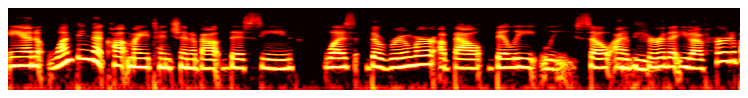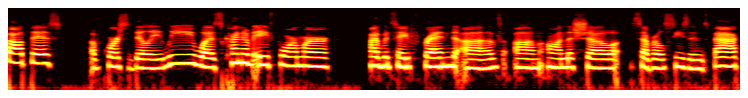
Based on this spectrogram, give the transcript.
And one thing that caught my attention about this scene was the rumor about Billie Lee. So I'm mm-hmm. sure that you have heard about this. Of course, Billie Lee was kind of a former, I would say, friend of um, on the show several seasons back.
